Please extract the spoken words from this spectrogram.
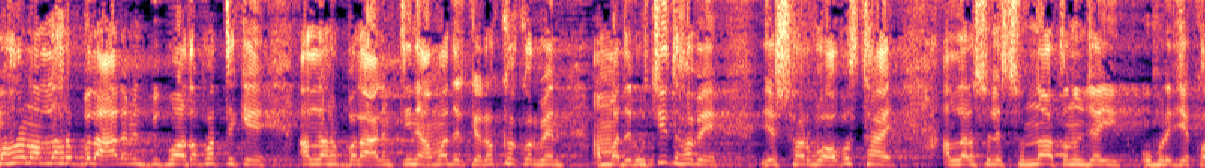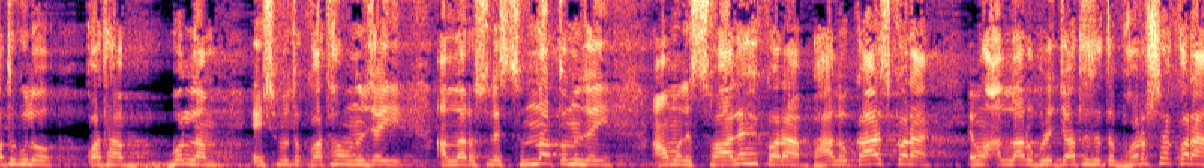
মহান আল্লাহ রব্বুল্লাহ আলমের বিপদ আপদ থেকে আল্লাহ রব্বুল্লাহ আলম তিনি আমাদেরকে রক্ষা করবেন। আমাদের উচিত হবে যে সর্ব অবস্থায় আল্লাহ রসুলের সুন্নাত অনুযায়ী উপরে যে কতগুলো কথা বললাম, এই সমস্ত কথা অনুযায়ী আল্লাহ রসুলের সুন্নাত অনুযায়ী আমলে সোয়ালেহ করা, ভালো কাজ করা এবং আল্লাহর উপরে যথাযথ ভরসা করা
